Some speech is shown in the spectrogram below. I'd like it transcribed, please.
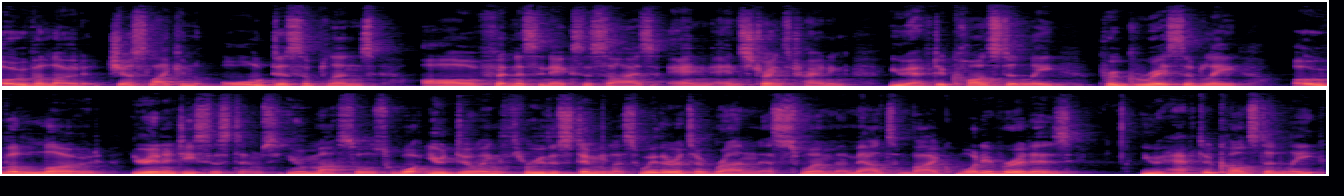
overload it, just like in all disciplines of fitness and exercise and, and strength training. You have to constantly, progressively overload your energy systems, your muscles, what you're doing through the stimulus, whether it's a run, a swim, a mountain bike, whatever it is, you have to constantly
